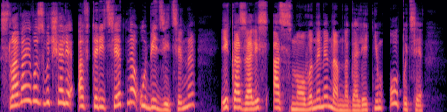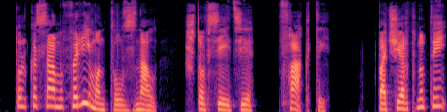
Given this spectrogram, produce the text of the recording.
Слова его звучали авторитетно, убедительно и казались основанными на многолетнем опыте, только сам Фримонтл знал, что все эти факты почерпнуты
